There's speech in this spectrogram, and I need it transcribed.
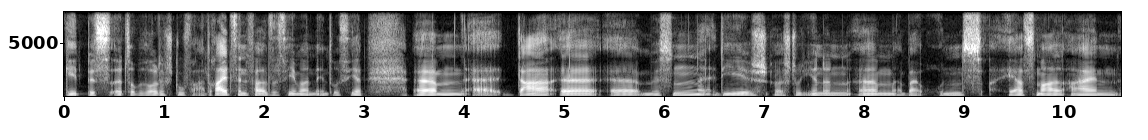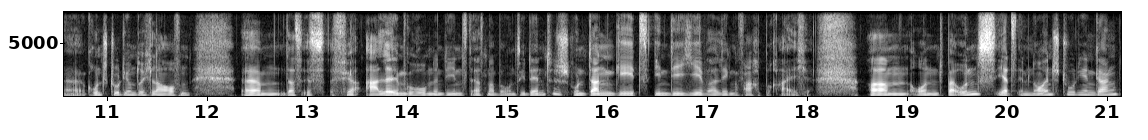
geht bis äh, zur Besoldungsstufe A13, falls es jemanden interessiert. Ähm, äh, da äh, äh müssen die äh, Studierenden ähm, bei uns erstmal ein äh, Grundstudium durchlaufen. Ähm, das ist für alle im gehobenen Dienst erstmal bei uns identisch und dann geht es in die jeweiligen Fachbereiche. Ähm, und bei uns jetzt im neuen Studiengang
